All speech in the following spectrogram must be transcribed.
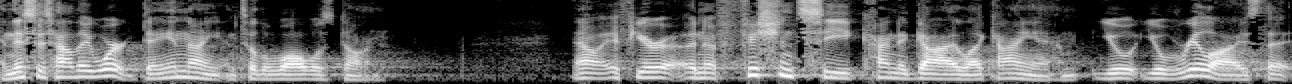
And this is how they worked day and night until the wall was done. Now, if you're an efficiency kind of guy like I am, you'll, you'll realize that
